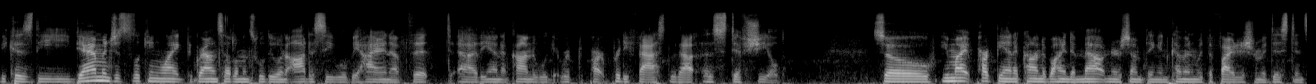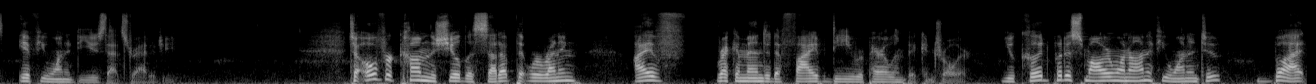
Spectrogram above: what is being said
because the damage it's looking like the ground settlements will do in Odyssey will be high enough that uh, the Anaconda will get ripped apart pretty fast without a stiff shield. So you might park the Anaconda behind a mountain or something and come in with the fighters from a distance if you wanted to use that strategy. To overcome the shieldless setup that we're running, I've recommended a 5D repair limpet controller. You could put a smaller one on if you wanted to, but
